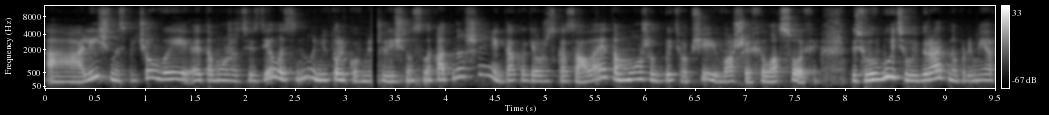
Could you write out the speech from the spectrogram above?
а, личность, причем вы это можете сделать, ну, не только в межличностных отношениях, да, как я уже сказала, это может быть вообще и вашей философии. То есть вы будете выбирать, например,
